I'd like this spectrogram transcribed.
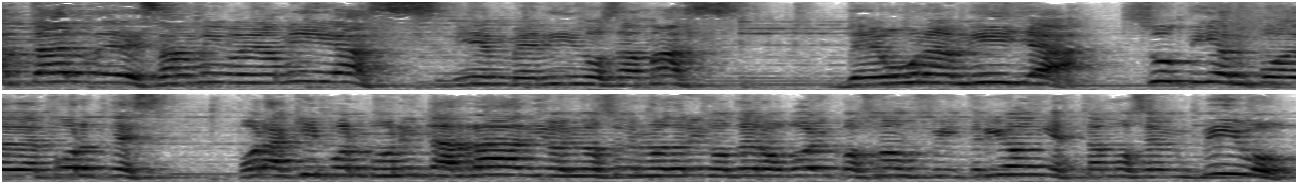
985. amigos y amigas, bienvenidos a más de una milla, su tiempo de deportes por aquí por Bonita Radio. Yo soy Rodrigo Otero Goico, su anfitrión y estamos en vivo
